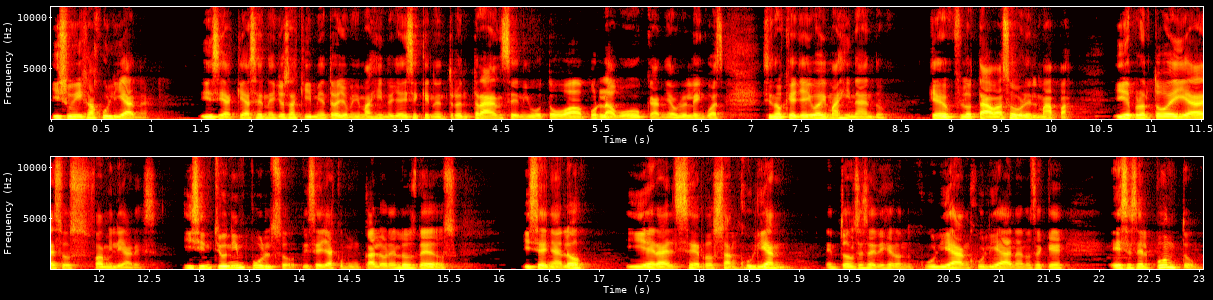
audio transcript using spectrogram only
y su hija Juliana. Y decía, ¿qué hacen ellos aquí mientras yo me imagino? Ella dice que no entró en trance, ni botó por la boca, ni habló lenguas, sino que ella iba imaginando que flotaba sobre el mapa y de pronto veía a esos familiares y sintió un impulso, dice ella, como un calor en los dedos y señaló y era el cerro San Julián. Entonces ahí dijeron, Julián, Juliana, no sé qué, ese es el punto.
